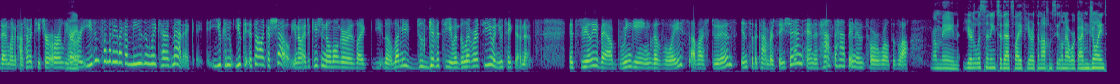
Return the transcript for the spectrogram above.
than when it comes from a teacher or a leader Right. or even somebody like amazingly charismatic. You can you can it's not like a show. You know, education no longer is like you know let me just give it to you and deliver it to you and you take down notes. It's really about bringing the voice of our students into the conversation, and it has to happen in the Torah world as well. Amen. You're listening to That's Life here at the Nachum Segal Network. I'm joined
